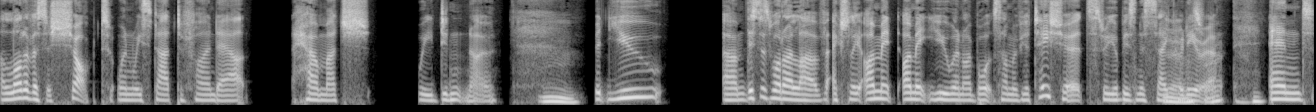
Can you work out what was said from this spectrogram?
a lot of us are shocked when we start to find out how much we didn't know. Mm, But you, um, this is what I love. Actually, I met I met you when I bought some of your T-shirts through your business Sacred yeah, Era, right. and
